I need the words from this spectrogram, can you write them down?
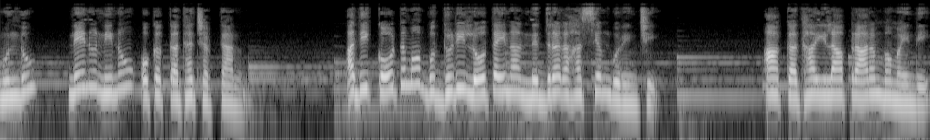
ముందు నేను నిను ఒక కథ చెప్తాను. అది కోటమ బుద్ధుడి లోతైన నిద్ర రహస్యం గురించి. ఆ కథ ఇలా ప్రారంభమైంది.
